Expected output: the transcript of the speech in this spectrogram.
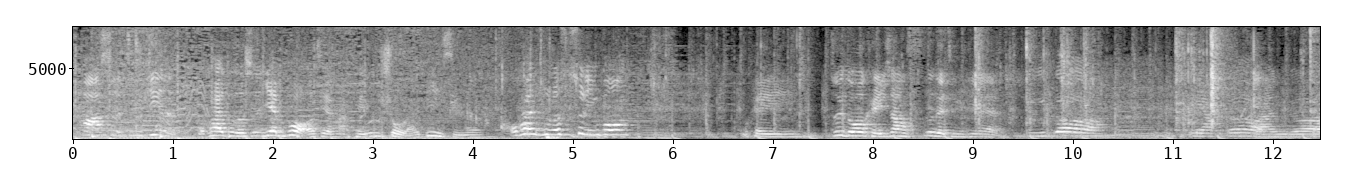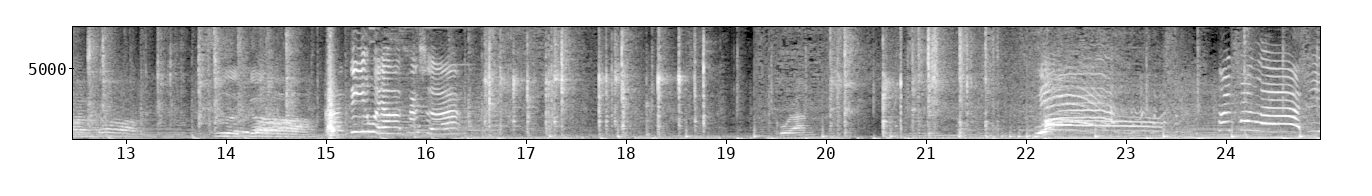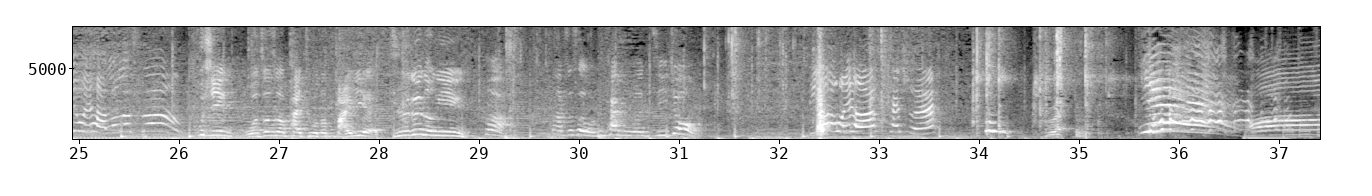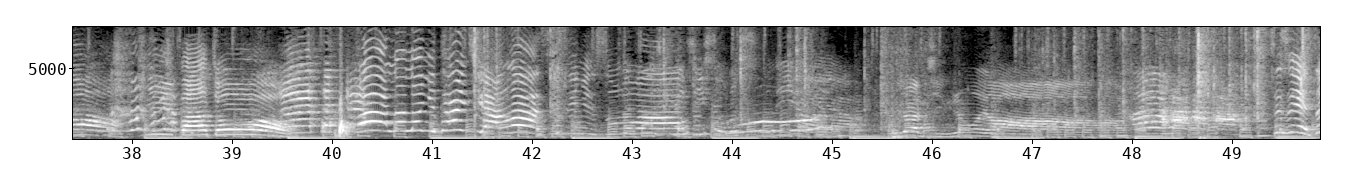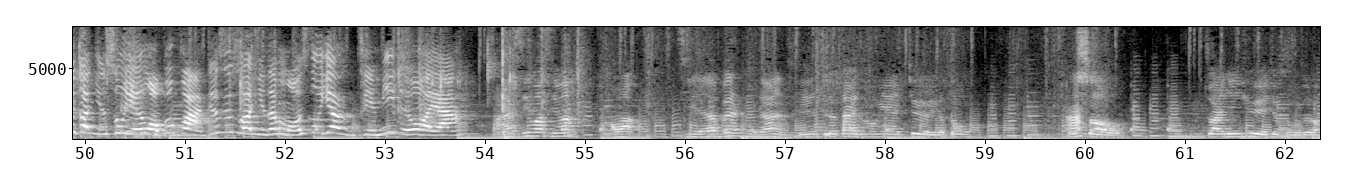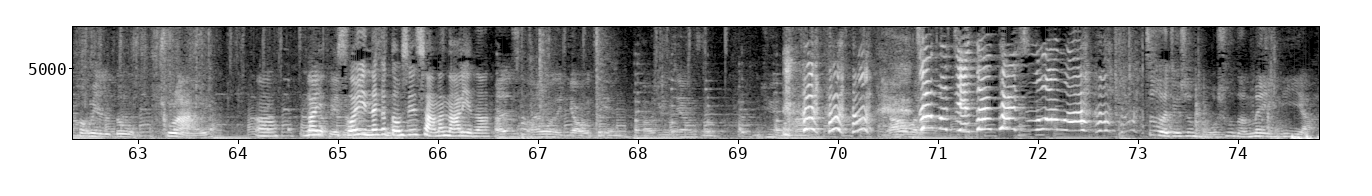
发射晶片，我派出的是焰破，而且还可以用手来变形哦。我派出的是赤灵风，OK，最多可以上四个金片，一个、两个、三个、三个、四个。果然，耶！太棒啦，第一回合乐乐胜。不行，我这次派出我的白夜绝对能赢。哈。那这次我就派出我的急救。第二回合开始。耶！哦，一发中。你素颜我不管，就是说你的魔术要解密给我呀。啊，行吧行吧，好吧，解非常简单，其实这个袋子后面就有一个洞，手钻进去就从这个后面的洞出来。嗯，那所以那个东西藏在哪里呢？它就藏在我的腰间，然后就这样子进去。然后这么简单，太失望了。这就是魔术的魅力啊！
